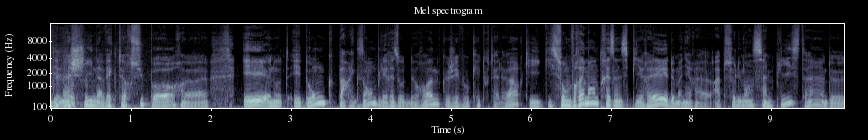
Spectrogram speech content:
des machines à vecteurs support. Euh, et, donc, par exemple, les réseaux de neurones que j'évoquais tout à l'heure, qui, sont vraiment très inspirés de manière euh, absolument simpliste hein, de,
